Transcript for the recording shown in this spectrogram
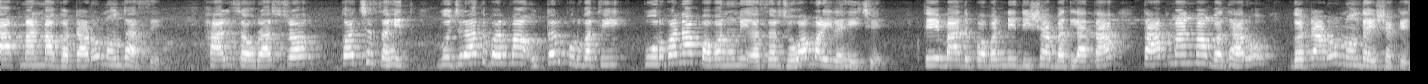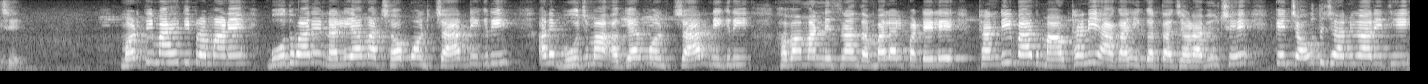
તાપમાનમાં ઘટાડો નોંધાશે. હાલ સૌરાષ્ટ્ર, કચ્છ સહિત ગુજરાતભરમાં ઉત્તર પૂર્વથી પૂર્વના પવનોની અસર જોવા મળી રહી છે. તે બાદ પવનની દિશા બદલાતા તાપમાનમાં વધારો, ઘટાડો નોંધાઈ શકે છે. મળતી માહિતી પ્રમાણે બુધવારે નલિયામાં છ પોઈન્ટ ચાર ડિગ્રી અને ભુજમાં અગિયાર પોઈન્ટ ચાર ડિગ્રી, હવામાન નિષ્ણાંત અંબાલાલ પટેલે ઠંડી બાદ માવઠાની આગાહી કરતાં જણાવ્યું છે કે ચૌદ જાન્યુઆરીથી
